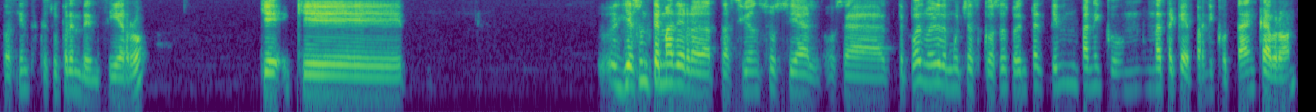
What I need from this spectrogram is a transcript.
pacientes que sufren de encierro, que, que y es un tema de readaptación social. O sea, te puedes morir de muchas cosas, pero tiene un pánico, un, ataque de pánico tan cabrón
